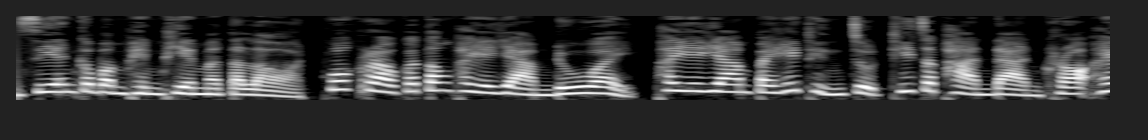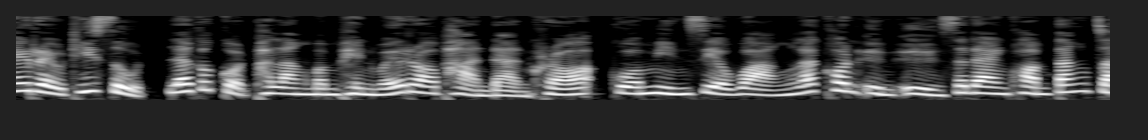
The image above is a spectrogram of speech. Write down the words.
นเซียนก็บำเพ็ญเพียรมาตลอด พวกเราก็ต้องพยายามด้วย พยายามไปให้ถึงจุดที่จะผ่านด่านเคราะห์ให้เร็วที่สุด แล้วก็กดพลังบำเพ็ญไว้รอผ่านด่านเคราะห์กัวหมินเสี่ยหวังและคนอื่น ๆ แสดงความตั้งใจ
